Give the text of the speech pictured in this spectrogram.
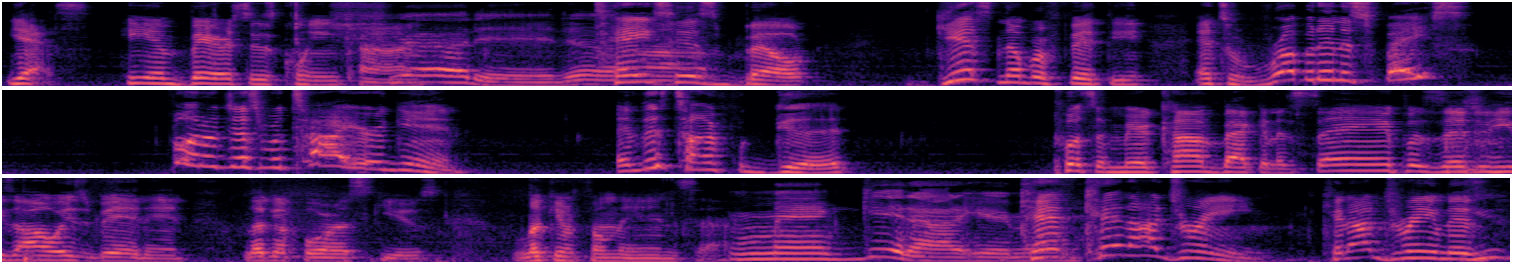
Yes, he embarrasses Queen Khan Shut it up. takes his belt, gets number 50, and to rub it in his face, Floyd will just retire again. And this time for good, puts Amir Khan back in the same position he's always been in, looking for an excuse, looking from the inside. Man, get out of here, man. Can can I dream? Can I dream this? you,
